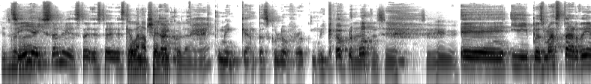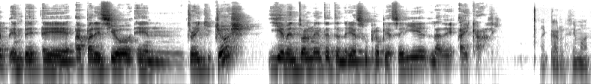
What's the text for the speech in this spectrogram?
Es sí, ahí sale. Está, está- está Qué buena película, ¿eh? Me encanta School of Rock, muy cabrón. sí, sí. Eh, y pues más tarde eh, apareció en Drake y Josh y eventualmente tendría su propia serie, la de iCarly. A Carlos Simón.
